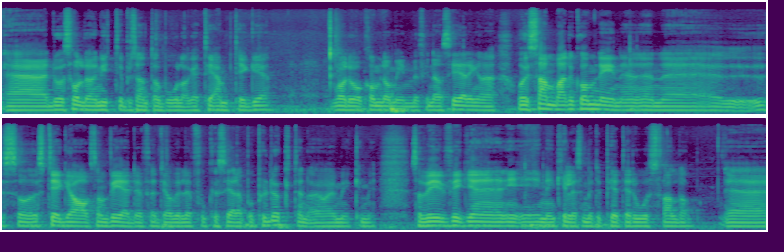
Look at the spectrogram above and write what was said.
Eh, då sålde jag 90% av bolaget till MTG. Och då kom de in med finansieringarna. Och i samband kom det in en, en, eh, så steg jag av som VD för att jag ville fokusera på produkten. Då. Jag är mycket med. Så vi fick in en kille som heter Peter Rosvall. Då. Eh,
